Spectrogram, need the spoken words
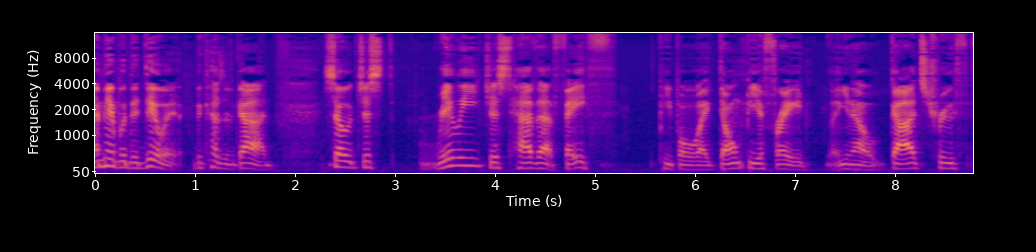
I'm able to do it because of God. So just really just have that faith, people. Like, don't be afraid. You know, God's truth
